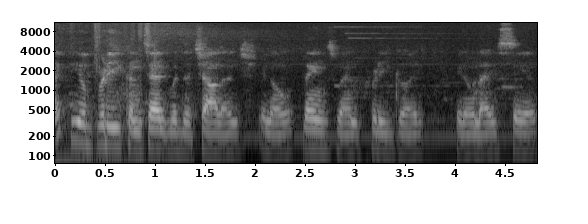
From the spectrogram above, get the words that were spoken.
I feel pretty content with the challenge. You know, things went pretty good. You know, nice seeing.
